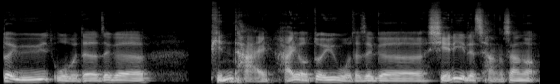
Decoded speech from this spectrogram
对于我的这个平台，还有对于我的这个协力的厂商哦，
